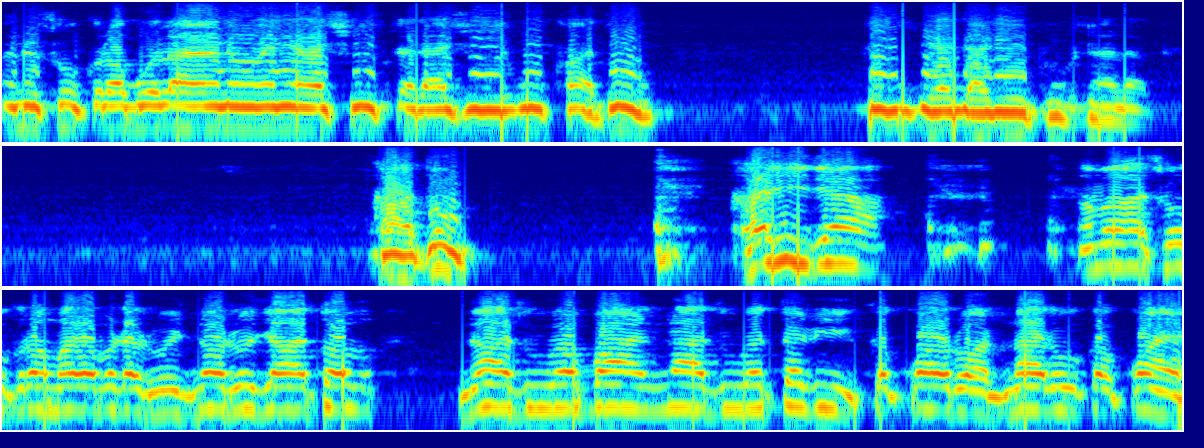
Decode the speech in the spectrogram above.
અને છોકરા બોલાયા અને એને આશી તરાશી એવું ખાધું. તે બે દાડી ભૂખ ના લાગે. ખાધું. ખાઈ ગયા. અમે આ છોકરા મારા બધા રોજ ના રોજ આ તો ના જુએ પાન ના જુએ તવી કકવા રોડ ના રો કકવા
